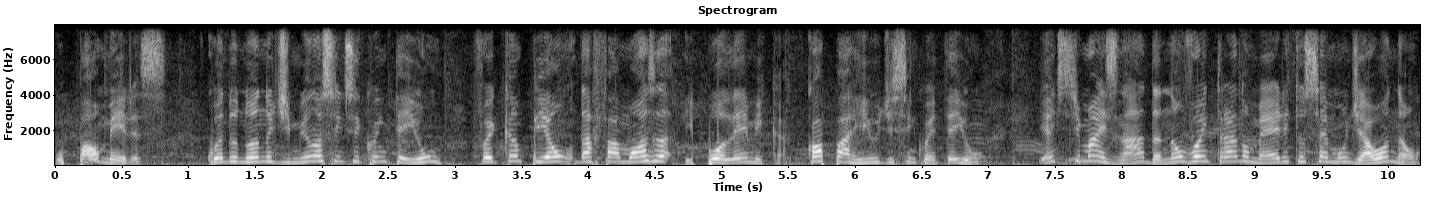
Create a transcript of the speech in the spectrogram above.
o Palmeiras quando no ano de 1951 foi campeão da famosa e polêmica Copa Rio de 51. E antes de mais nada, não vou entrar no mérito se é mundial ou não,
